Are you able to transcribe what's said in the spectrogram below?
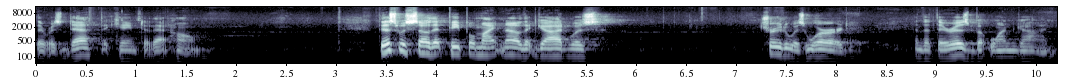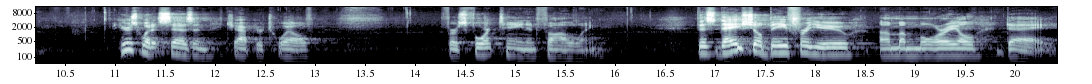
there was death that came to that home. This was so that people might know that God was true to his word and that there is but one God. Here's what it says in chapter 12 verse 14 and following. This day shall be for you a memorial day.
